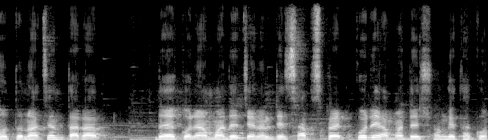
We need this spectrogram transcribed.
নতুন আছেন, তারা দয়া করে আমাদের চ্যানেলটি সাবস্ক্রাইব করে আমাদের সঙ্গে থাকুন।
